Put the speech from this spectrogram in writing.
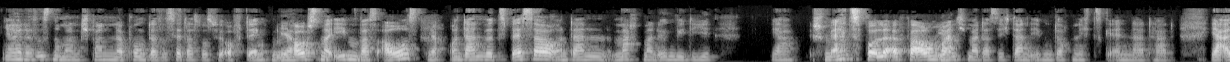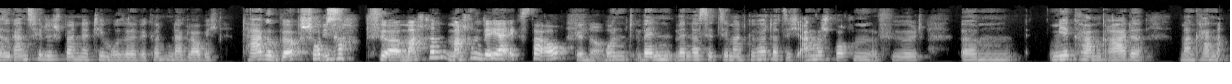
Ja, das ist nochmal ein spannender Punkt. Das ist ja das, was wir oft denken. Du ja. tauschst mal eben was aus ja. und dann wird's besser und dann macht man irgendwie die ja, schmerzvolle Erfahrung ja. manchmal, dass sich dann eben doch nichts geändert hat. Ja, also ganz viele spannende Themen, Ursula. Wir könnten da, glaube ich, Tage Workshops ja. für machen. Machen wir ja extra auch. Genau. Und wenn, wenn das jetzt jemand gehört hat, sich angesprochen fühlt, ähm, mir kam gerade, man kann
